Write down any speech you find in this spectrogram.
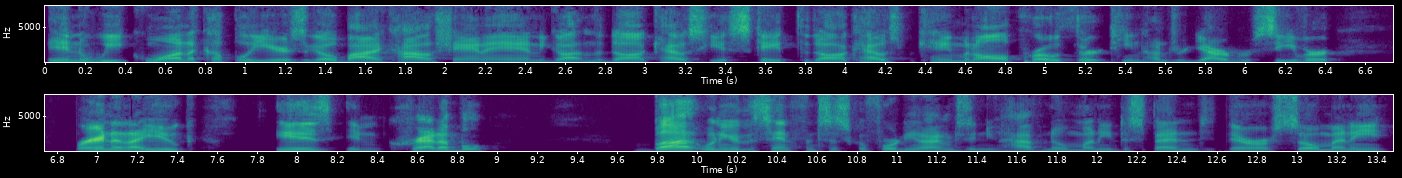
in week one a couple of years ago by Kyle Shanahan. He got in the doghouse. He escaped the doghouse, became an all pro 1,300 yard receiver. Brandon Aiyuk is incredible. But when you're the San Francisco 49ers and you have no money to spend, there are so many,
